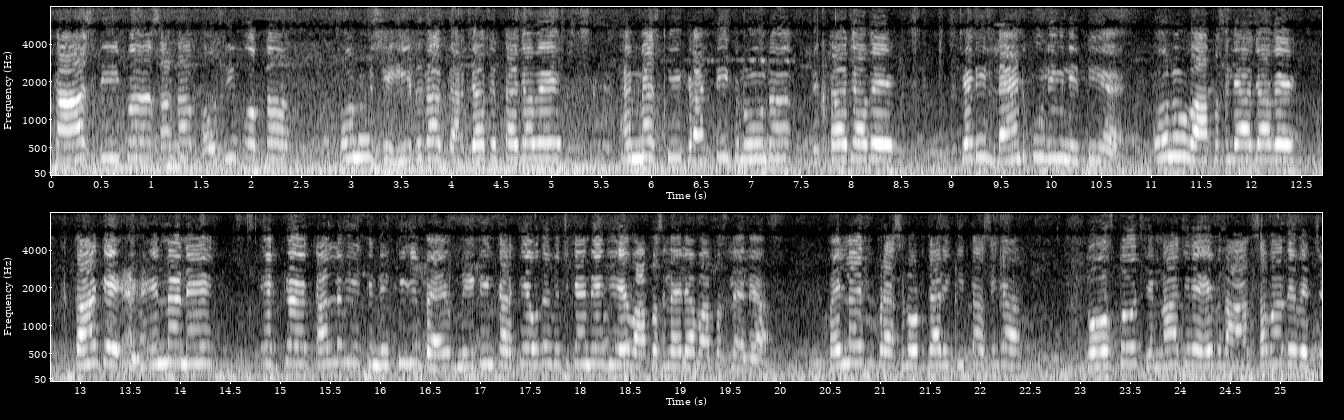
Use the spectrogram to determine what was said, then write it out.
ਆਕਾਸ਼ਦੀਪ ਸਾਡਾ ਫੌਜੀ ਪੁੱਤ, ਉਹਨੂੰ ਸ਼ਹੀਦ ਦਾ ਦਰਜਾ ਦਿੱਤਾ ਜਾਵੇ ਐਮਐਸਪੀ ਗਰੰਟੀ ਕਾਨੂੰਨ ਦਿੱਤਾ ਜਾਵੇ, ਜਿਹੜੀ ਲੈਂਡ ਪੂਲਿੰਗ ਨੀਤੀ ਹੈ, ਉਹਨੂੰ ਵਾਪਸ ਲਿਆ ਜਾਵੇ, ਤਾਂ ਕਿ ਇਹਨਾਂ ਨੇ ਇੱਕ ਕੱਲ ਵੀ ਇੱਕ ਨਿੱਕੀ ਜਿਹੀ ਮੀਟਿੰਗ ਕਰਕੇ ਉਹਦੇ ਵਿੱਚ ਕਹਿੰਦੇ ਜੀ ਇਹ ਵਾਪਸ ਲੈ ਲਿਆ, ਵਾਪਸ ਲੈ ਲਿਆ। ਪਹਿਲਾਂ ਇੱਕ ਪ੍ਰੈਸ ਨੋਟ ਜਾਰੀ ਕੀਤਾ ਸੀਗਾ, ਦੋਸਤੋ, ਜਿੰਨਾ ਚਿਰ ਇਹ ਵਿਧਾਨ ਸਭਾ ਦੇ ਵਿੱਚ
